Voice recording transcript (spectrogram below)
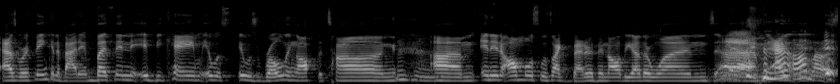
as we're thinking about it. But then it became it was it was rolling off the tongue, Mm-hmm. um, and it almost was like better than all the other ones. Yeah. Um, Not as- almost.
